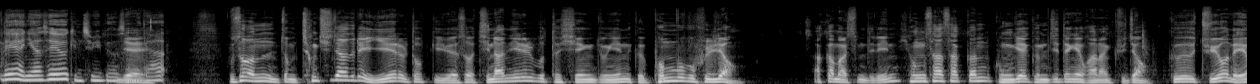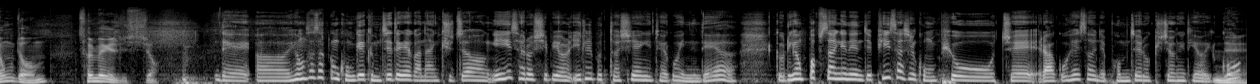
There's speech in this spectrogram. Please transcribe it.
네, 안녕하세요. 김치미 변호사입니다. 우선 좀 청취자들의 이해를 돕기 위해서 지난 1일부터 시행 중인 그 법무부 훈령 아까 말씀드린 형사사건 공개 금지 등에 관한 규정 그 주요 내용 좀 설명해 주시죠. 네, 어, 형사사건 공개 금지 등에 관한 규정이 새로 12월 1일부터 시행이 되고 있는데요. 그 우리 형법상에는 이제 피의사실 공표죄라고 해서 이제 범죄로 규정이 되어 있고 네.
